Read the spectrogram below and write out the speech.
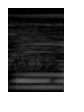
ve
